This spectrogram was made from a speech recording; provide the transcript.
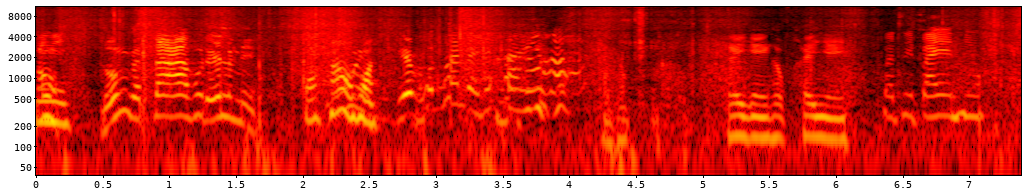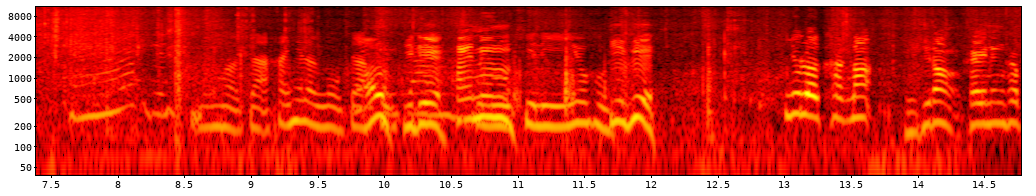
นี่หลงกับตาผู้ใดล่ะนี่ตาเฮาห่อเก็บคนพันไหนจะใครใครไงครับใครไงปัดสิไปอันหิวงงเหรอจ้ะใครให้เรางงจ้ะเอ้าพี่เดีใครหนึ่งคีรีอยู่คุณพี่พี่อยู่รถคักเนาะพี่น้องใครหนึ่งครับ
